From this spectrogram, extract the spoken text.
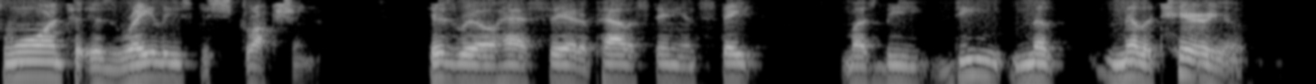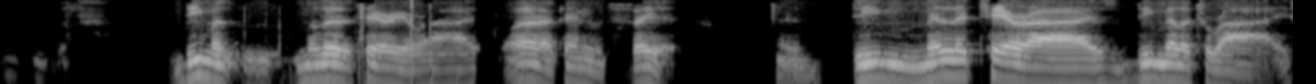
sworn to Israelis' destruction. Israel has said a Palestinian state must be demilitarized, demilitarized. What? I can't even say it. Demilitarized, demilitarized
